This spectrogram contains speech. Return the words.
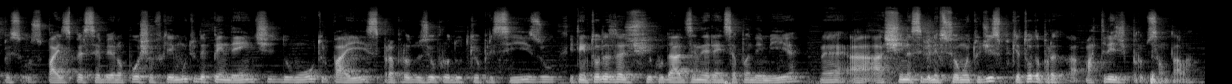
pessoas, os países perceberam, poxa, eu fiquei muito dependente de um outro país para produzir o produto que eu preciso e tem todas as dificuldades inerentes à pandemia, né? A, a China se beneficiou muito disso porque toda a matriz de produção está lá.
